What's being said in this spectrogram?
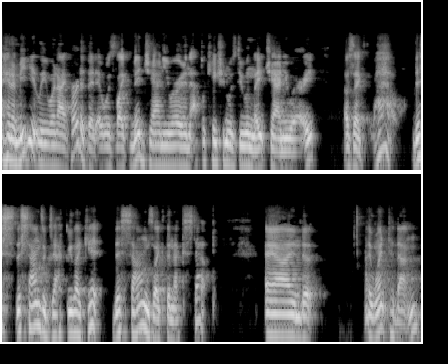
And immediately when I heard of it, it was like mid January and the application was due in late January. I was like, wow, this, this sounds exactly like it. This sounds like the next step. And I went to them,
